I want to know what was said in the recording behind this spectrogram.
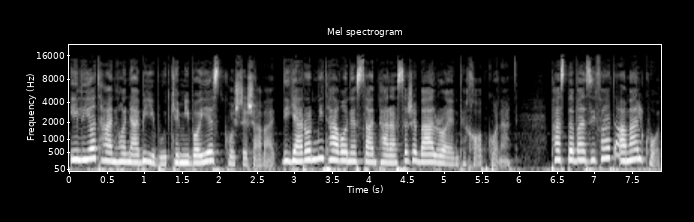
ایلیا تنها نبی بود که میبایست کشته شود. دیگران می‌توانستند پرستش بل را انتخاب کنند. پس به وظیفت عمل کن.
